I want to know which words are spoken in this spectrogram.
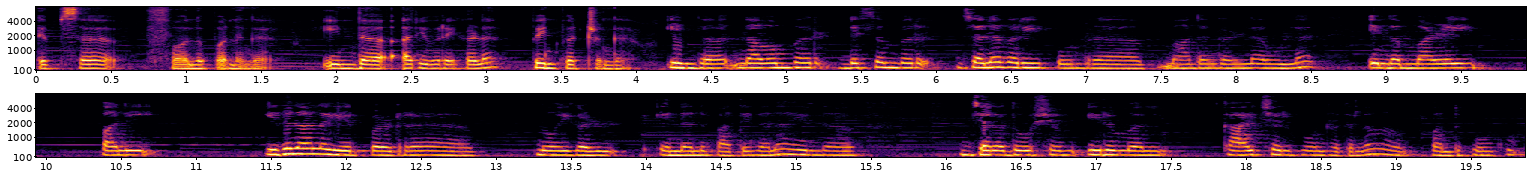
டிப்ஸை ஃபாலோ பண்ணுங்கள் இந்த அறிவுரைகளை பின்பற்றுங்க. இந்த நவம்பர் டிசம்பர் ஜனவரி போன்ற மாதங்கள்ல உள்ள இந்த மழை பனி இதனால ஏற்படுற நோய்கள் என்னன்னு பார்த்தீங்கன்னா இந்த ஜலதோஷம் இருமல் காய்ச்சல் போன்றதெல்லாம் வந்து போகும்.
